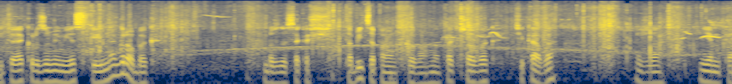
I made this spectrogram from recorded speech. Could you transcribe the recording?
I to jak rozumiem jest jej nagrobek. Że to jest jakaś tablica pamiątkowa. No tak czy owak ciekawe, że Niemka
